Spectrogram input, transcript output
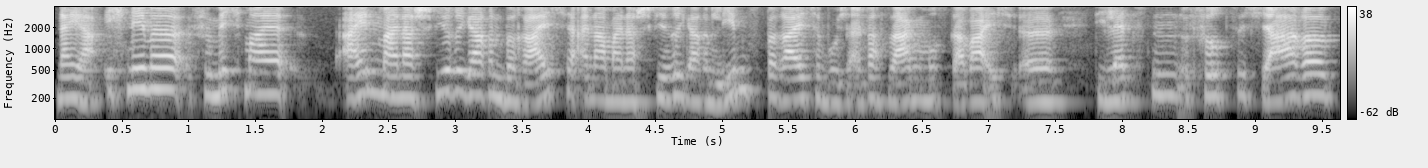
Naja, ich nehme für mich mal einen meiner schwierigeren Bereiche, einer meiner schwierigeren Lebensbereiche, wo ich einfach sagen muss, da war ich äh, die letzten 40 Jahre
